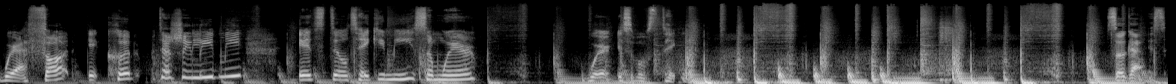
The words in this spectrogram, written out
where I thought it could potentially lead me, it's still taking me somewhere where it's supposed to take me. So, guys,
